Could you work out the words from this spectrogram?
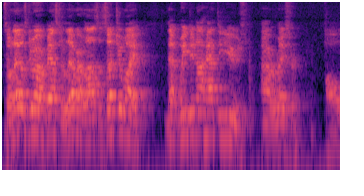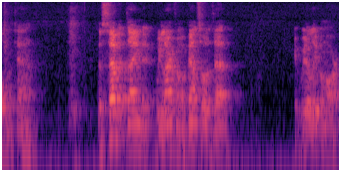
So let us do our best to live our lives in such a way that we do not have to use our eraser all the time. The seventh thing that we learn from a pencil is that it will leave a mark.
